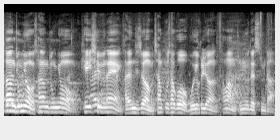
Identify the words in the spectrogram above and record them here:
상황 종료, 상황 종료. KC은행 가연지점 창구 사고 모의 훈련 상황 종료됐습니다.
